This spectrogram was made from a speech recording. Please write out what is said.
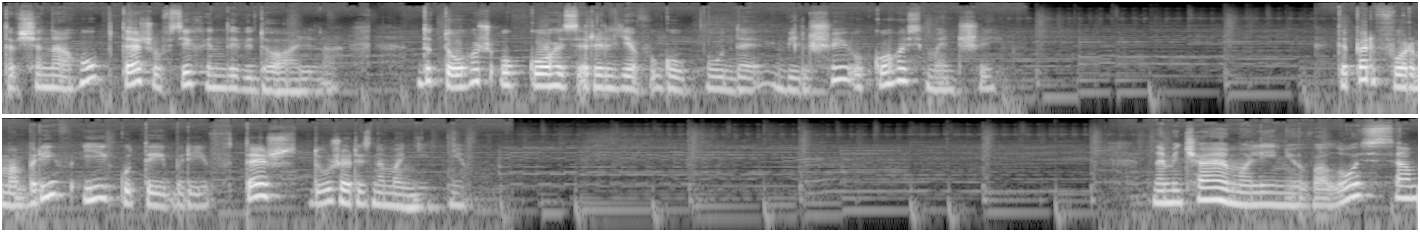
Товщина губ теж у всіх індивідуальна. До того ж, у когось рельєф губ буде більший, у когось менший. Тепер форма брів і кути брів теж дуже різноманітні. Намічаємо лінію волосся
